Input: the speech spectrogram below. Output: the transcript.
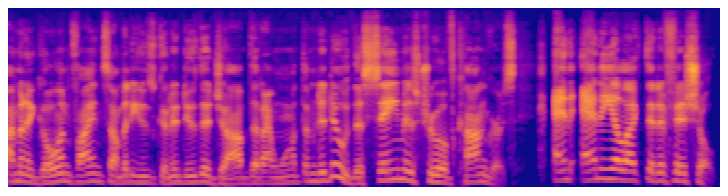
I'm going to go and find somebody who's going to do the job that I want them to do. The same is true of Congress and any elected official.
